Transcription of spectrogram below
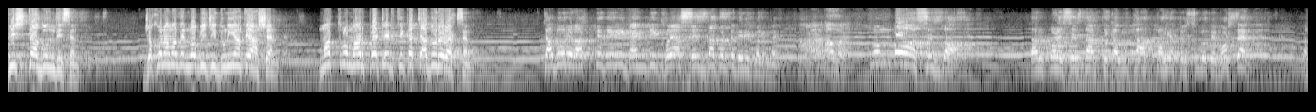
বিশটা গুণ দিছেন। যখন আমাদের নবীজি দুনিয়াতে আসেন, মাত্র মার পেটের থেকে চাদরে রাখছেন। চাদরে রাখতে দেরি, ডাইন্দিক হয়ে সেজদা করতে দেরি করেন নাই। লম্বা সেজদা। তারপরে সেজদার থেকে উঠা আত্মাহিয়াতের সুরতে বসছেন। আর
